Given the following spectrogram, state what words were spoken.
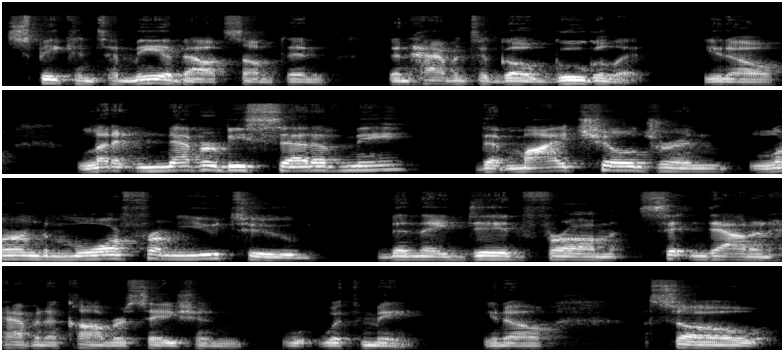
speaking to me about something than having to go Google it. You know, let it never be said of me that my children learned more from YouTube than they did from sitting down and having a conversation w- with me, you know? So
